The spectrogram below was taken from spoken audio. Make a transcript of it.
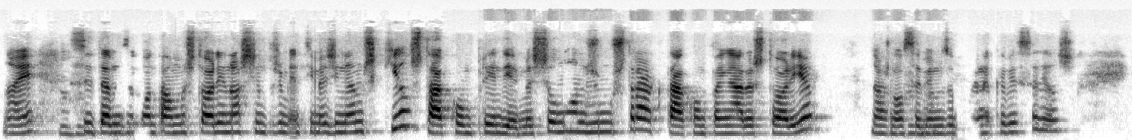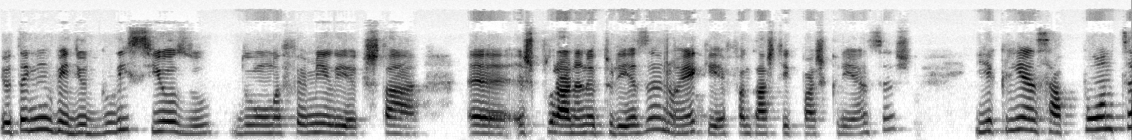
Não é? Uhum. Se estamos a contar uma história, nós simplesmente imaginamos que ele está a compreender, mas se ele não nos mostrar que está a acompanhar a história, nós não uhum. sabemos uhum. o que vai na cabeça deles. Eu tenho um vídeo delicioso de uma família que está uh, a explorar a natureza, não é? Que é fantástico para as crianças, e a criança aponta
